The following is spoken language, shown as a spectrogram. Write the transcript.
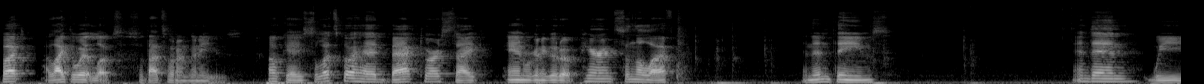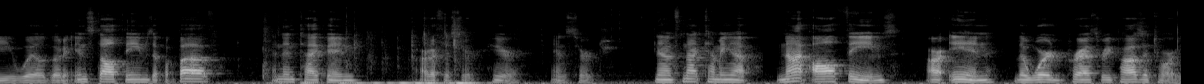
But I like the way it looks, so that's what I'm going to use. Okay, so let's go ahead back to our site and we're going to go to Appearance on the left and then Themes. And then we will go to Install Themes up above and then type in Artificer here and search. Now it's not coming up. Not all themes are in the WordPress repository.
